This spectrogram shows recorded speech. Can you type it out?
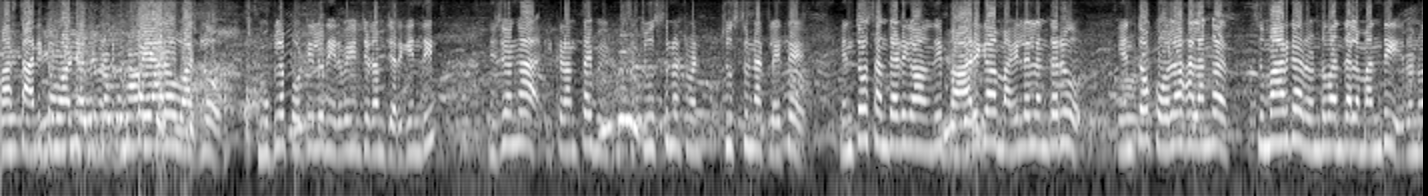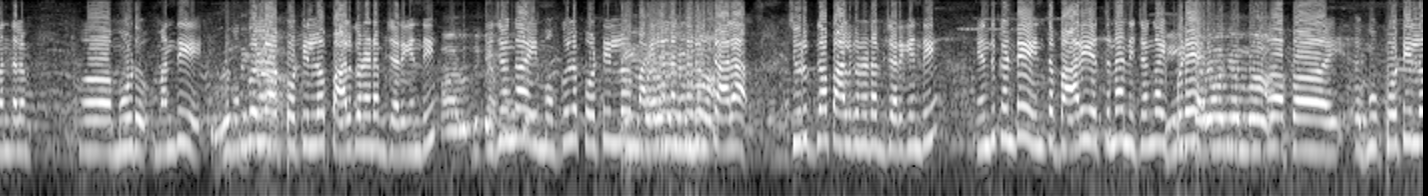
మా స్థానిక వార్డు ముప్పై ఆరో వార్డులో ముగ్గుల పోటీలు నిర్వహించడం జరిగింది. నిజంగా ఇక్కడంతా చూస్తున్నటువంటి చూస్తున్నట్లయితే ఎంతో సందడిగా ఉంది. భారీగా మహిళలందరూ ఎంతో కోలాహలంగా సుమారుగా రెండు వందల మంది రెండు వందల మూడు మంది ముగ్గుల పోటీల్లో పాల్గొనడం జరిగింది. నిజంగా ఈ ముగ్గుల పోటీల్లో మహిళలందరూ చాలా చురుగ్గా పాల్గొనడం జరిగింది. ఎందుకంటే ఇంత భారీ ఎత్తున నిజంగా ఇప్పుడే పోటీల్లో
